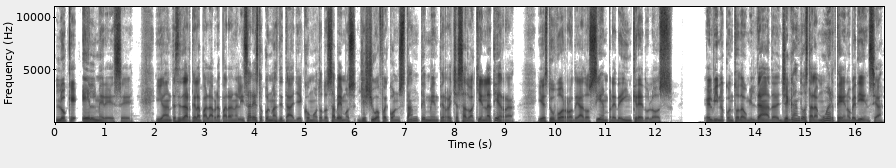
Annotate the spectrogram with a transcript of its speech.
lo que Él merece. Y antes de darte la palabra para analizar esto con más detalle, como todos sabemos, Yeshua fue constantemente rechazado aquí en la tierra y estuvo rodeado siempre de incrédulos. Él vino con toda humildad, llegando hasta la muerte en obediencia.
